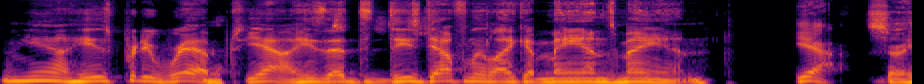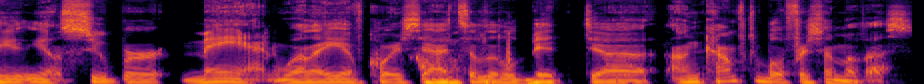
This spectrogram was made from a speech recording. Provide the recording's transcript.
Yeah, he's pretty ripped. Yeah, he's that's- he's definitely like a man's man. Yeah. So he, you know, Superman. Well, eh, of course, that's a little bit uh, uncomfortable for some of us.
